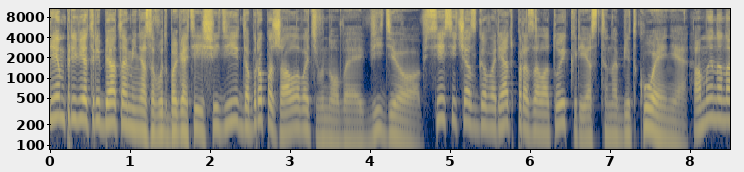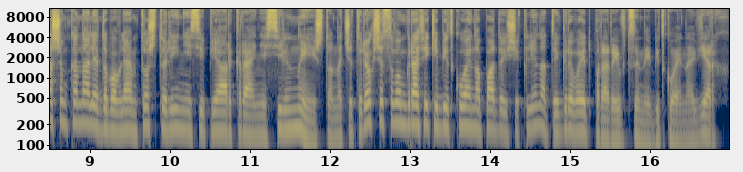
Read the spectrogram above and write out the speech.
Всем привет, ребята! Меня зовут Богатейший Ди. Добро пожаловать в новое видео. Все сейчас говорят про золотой крест на биткоине, а мы на нашем канале добавляем то, что линии CPR крайне сильны, что на 4-часовом графике биткоина падающий клин отыгрывает прорыв цены биткоина вверх.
